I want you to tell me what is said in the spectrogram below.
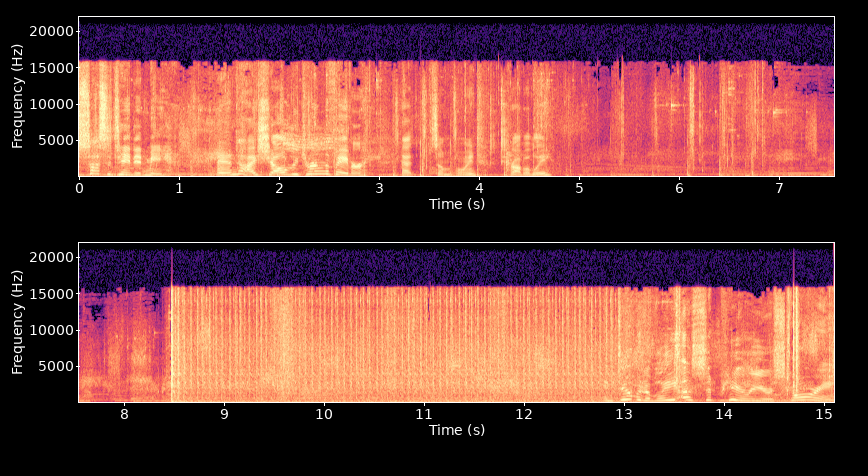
Resuscitated me, and I shall return the favor. At some point, probably. Indubitably a superior scoring.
